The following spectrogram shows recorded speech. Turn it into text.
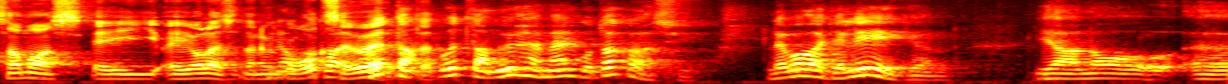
samas ei, ei ole seda nagu no, otse öeldud. Et... võtame ühe mängu tagasi, Levadia Leegion ja no äh,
